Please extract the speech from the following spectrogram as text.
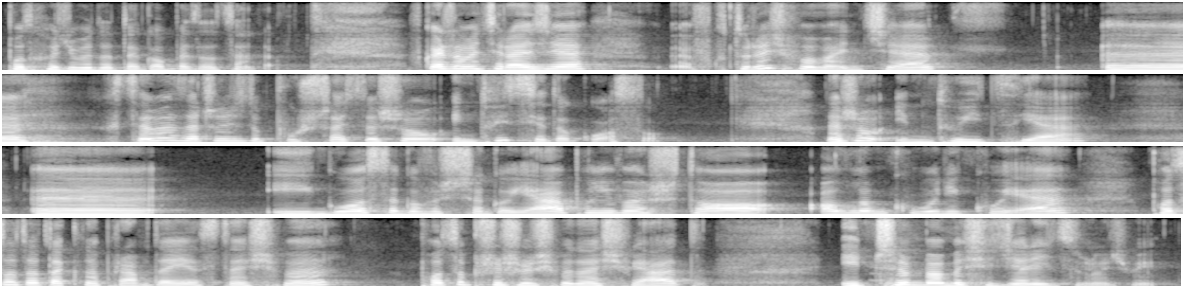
podchodzimy do tego bez oceny. W każdym razie, w którymś momencie yy, chcemy zacząć dopuszczać naszą intuicję do głosu. Naszą intuicję yy, i głos tego wyższego ja, ponieważ to on nam komunikuje, po co to tak naprawdę jesteśmy, po co przyszliśmy na świat i czym mamy się dzielić z ludźmi.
